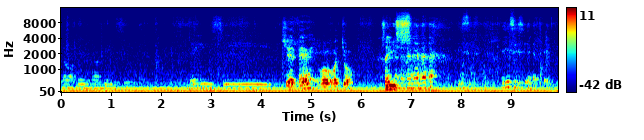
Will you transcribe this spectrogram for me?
ano, ano, Daisy. Daisy. Siete o ocho? Seis. Daisy siete.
